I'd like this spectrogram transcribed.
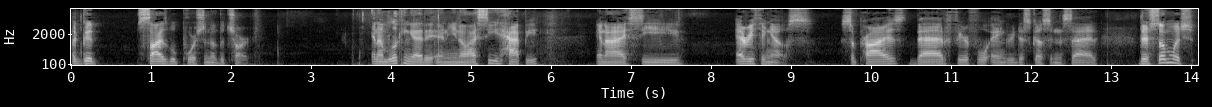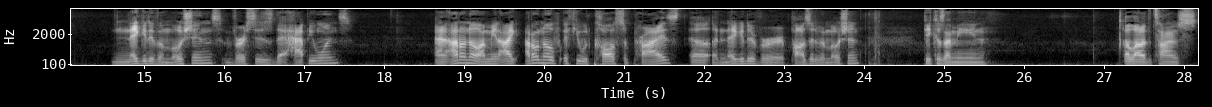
a good sizable portion of the chart. And I'm looking at it and you know, I see happy and I see everything else surprised, bad, fearful, angry, disgusted, and sad. There's so much negative emotions versus the happy ones. And I don't know. I mean, I, I don't know if, if you would call surprise a negative or positive emotion. Because, I mean, a lot of the times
